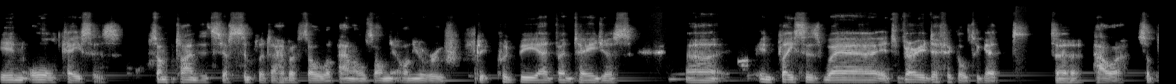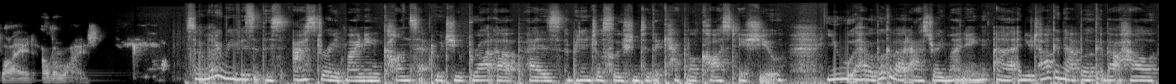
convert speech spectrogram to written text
in all cases. Sometimes it's just simpler to have a solar panels on the, on your roof. It could be advantageous uh, in places where it's very difficult to get uh, power supplied otherwise so I want to revisit this asteroid mining concept, which you brought up as a potential solution to the capital cost issue. You have a book about asteroid mining, uh, and you talk in that book about how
